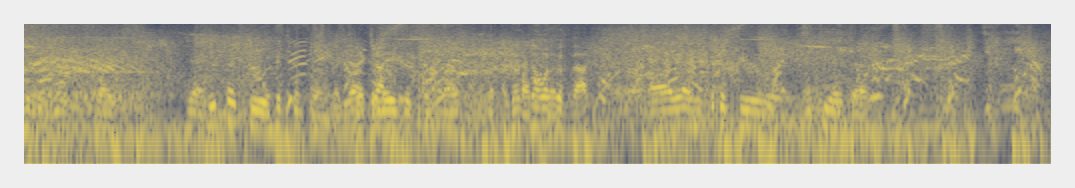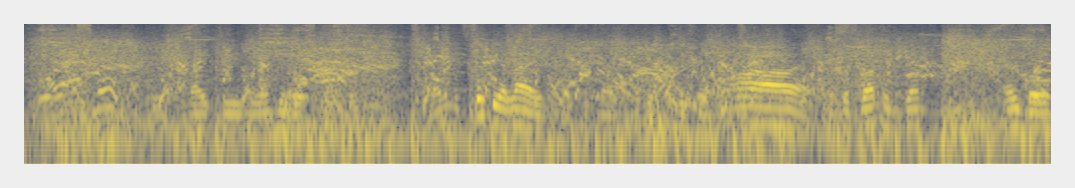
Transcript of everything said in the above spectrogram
the move quite... Yeah, he tries to hit them from like Yeah, exactly. it as much, much I don't know what with that. Oh yeah, he took it to NTA that. Might be the end of this and would still be alive, but he's not going Ah, and the drop and jump elbow.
